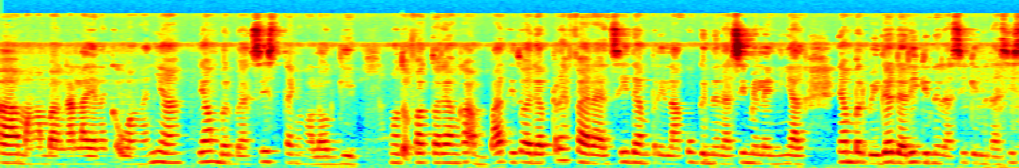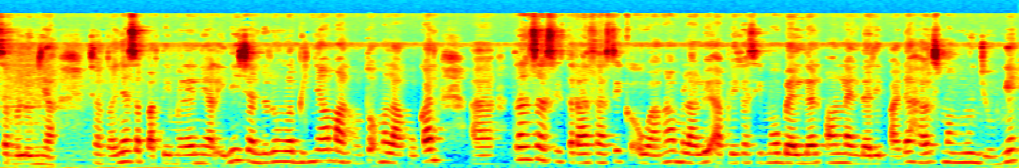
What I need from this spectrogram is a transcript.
uh, mengembangkan layanan keuangannya yang berbasis teknologi. Untuk faktor yang keempat itu ada preferensi dan perilaku generasi milenial yang berbeda dari generasi-generasi sebelumnya. Contohnya seperti milenial ini cenderung lebih nyaman untuk melakukan uh, transaksi-transaksi keuangan melalui aplikasi mobile dan online daripada harus mengunjungi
